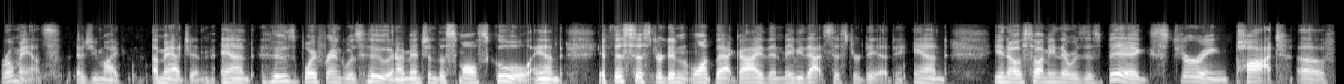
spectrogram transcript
romance, as you might imagine, and whose boyfriend was who. And I mentioned the small school, and if this sister didn't want that guy, then maybe that sister did. And, you know, so I mean, there was this big stirring pot of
